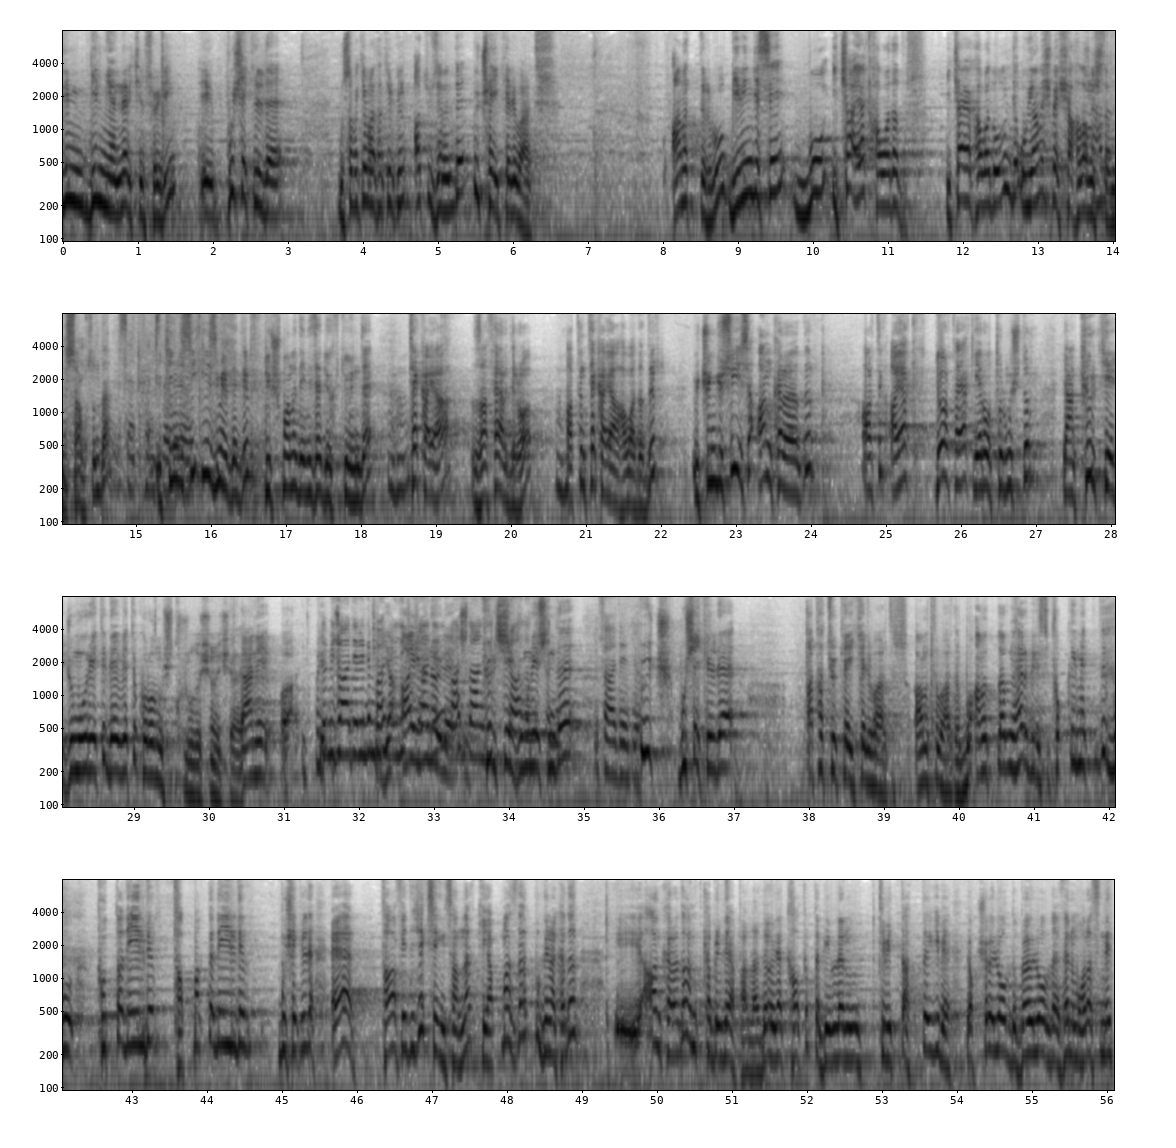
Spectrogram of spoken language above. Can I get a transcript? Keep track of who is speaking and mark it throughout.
Speaker 1: Bilim bilmeyenler için söyleyeyim. E, bu şekilde Mustafa Kemal Atatürk'ün at üzerinde üç heykeli vardır. Anıttır bu. Birincisi bu iki ayak havadadır. İki ayak havada olunca uyanış ve şahlamıştır
Speaker 2: Şahlamış
Speaker 1: Samsun'da. İkincisi İzmir'dedir. Düşmanı denize döktüğünde tek ayağı zaferdir o. Atın tek ayağı havadadır. Üçüncüsü ise Ankara'dadır. Artık ayak, dört ayak yere oturmuştur. Yani Türkiye Cumhuriyeti Devleti kurulmuştur.
Speaker 3: Kuruluşun işareti.
Speaker 1: Yani
Speaker 2: Burada mücadelenin, baş,
Speaker 1: Ya aynen
Speaker 2: mücadelenin
Speaker 1: öyle.
Speaker 2: başlangıç
Speaker 1: Türkiye Cumhuriyeti'nde
Speaker 2: ifade ediyor.
Speaker 1: Üç bu şekilde Atatürk heykeli vardır, anıtı vardır. Bu anıtların her birisi çok kıymetlidir. Bu putta değildir, tapmak da değildir. Bu şekilde eğer tavaf edecekse insanlar ki yapmazlar bugüne kadar e, Ankara'da Anıtkabir'de yaparlardı. Öyle kalkıp da birilerinin tweette attığı gibi yok şöyle oldu böyle oldu efendim orası nedir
